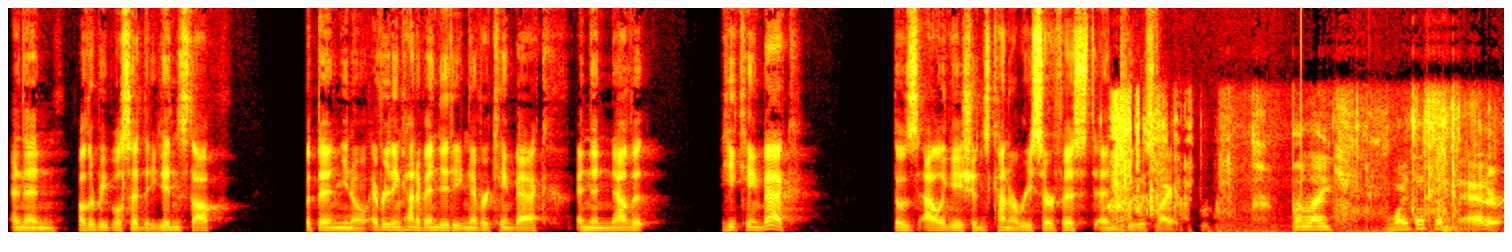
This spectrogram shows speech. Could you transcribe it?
and then other people said that he didn't stop. But then you know everything kind of ended. He never came back, and then now that he came back, those allegations kind of resurfaced, and he was fired. But like, why does that matter?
